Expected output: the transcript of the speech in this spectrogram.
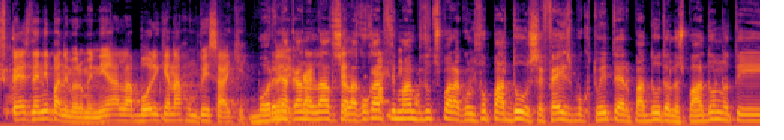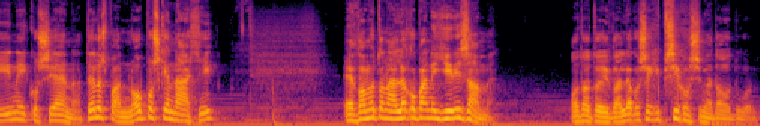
Χθες δεν είπαν ημερομηνία, αλλά μπορεί και να έχουν πει σάκι. Μπορεί Δεν- να κάνω κάτι- λάθος, αλλά εγώ κάτι θυμάμαι επειδή τους παρακολουθώ παντού, σε facebook, twitter, παντού τέλος πάντων, ότι είναι 21. Τέλος πάντων, όπως και να έχει, εδώ με τον Αλέκο πανηγυρίζαμε. Όταν το είδα, ο Αλέκος έχει ψύχωση με τα Oddworld.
